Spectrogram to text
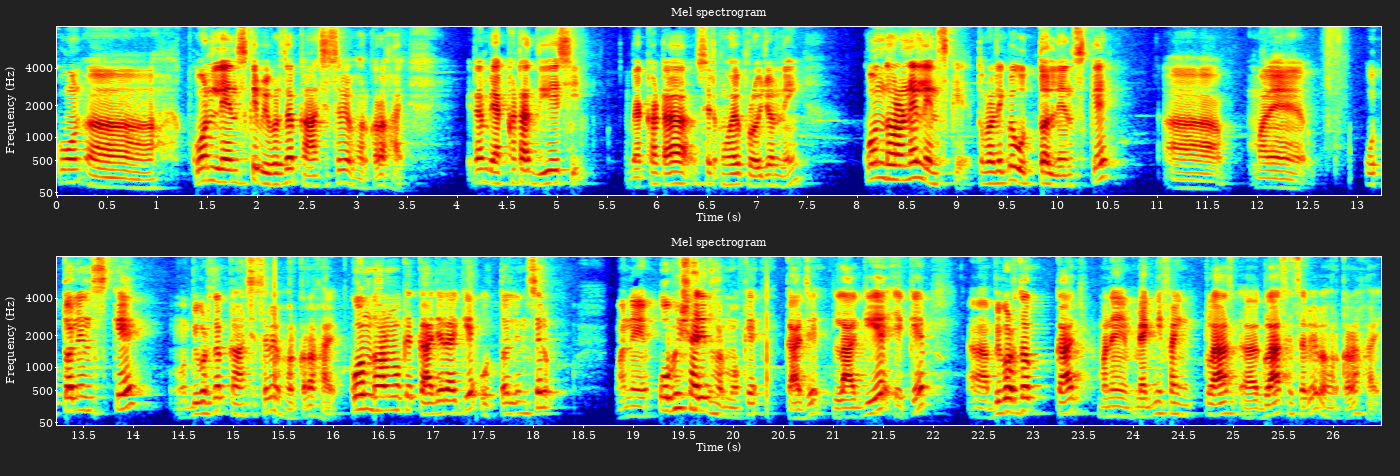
কোন কোন লেন্সকে বিবর্ধিত কাঁচ হিসেবে ব্যবহার করা হয়? এটা আমি ব্যাখ্যাটা দিয়েছি। ব্যাখ্যাটা সেরকমভাবে প্রয়োজন নেই। কোন ধরনের লেন্সকে তোমরা লিখবে উত্তর লেন্সকে মানে উত্তর লেন্সকে বিবর্ধিত কাঁচ হিসেবে ব্যবহার করা হয়। কোন ধর্মকে কাজে লাগিয়ে উত্তর লেন্সের মানে অভিসারী ধর্মকে কাজে লাগিয়ে একে বিবর্ধক কাজ মানে ম্যাগনিফাইং গ্লাস গ্লাস হিসেবে ব্যবহার করা হয়।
